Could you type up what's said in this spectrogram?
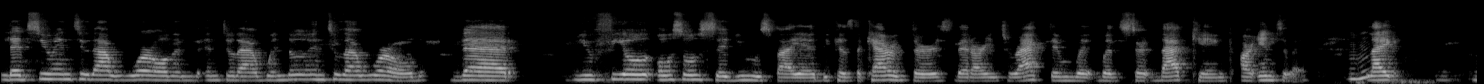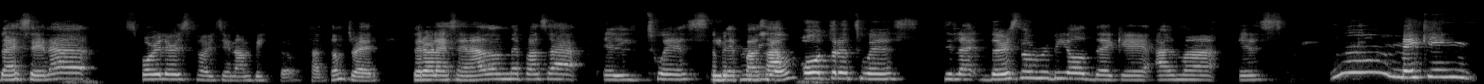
lets you into that world and into that window into that world that you feel also seduced by it because the characters that are interacting with with that kink are into it Mhm. like la escena spoilers por si no han visto Phantom Thread pero la escena donde pasa el twist The y le pasa reveal. otro twist like, there's no reveal de que Alma is making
